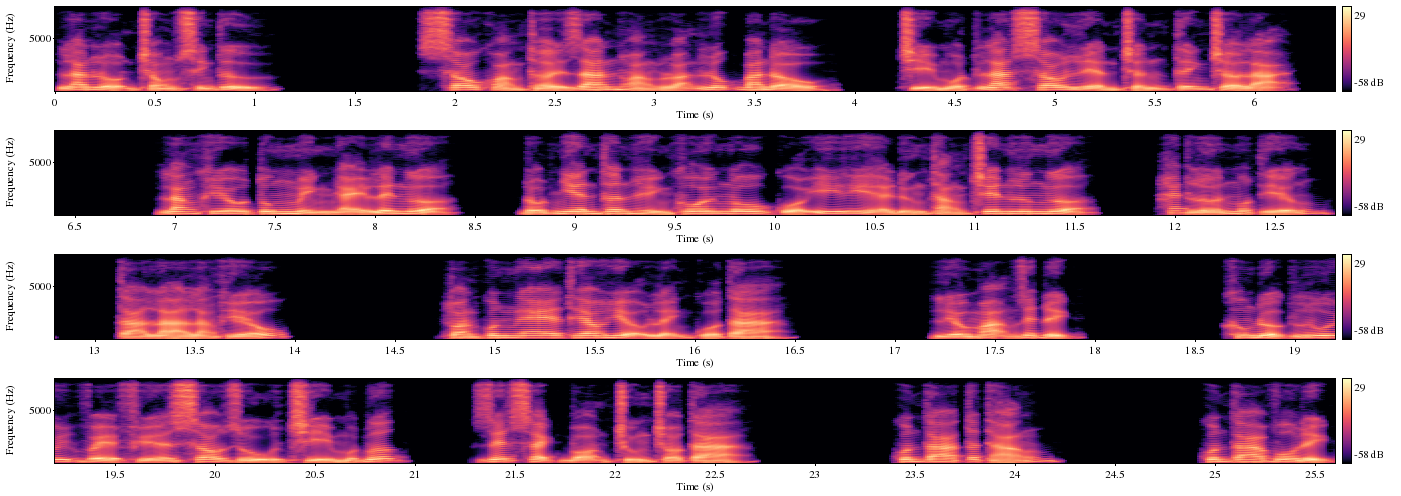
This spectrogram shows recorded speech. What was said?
lan lộn trong sinh tử. Sau khoảng thời gian hoảng loạn lúc ban đầu, chỉ một lát sau liền chấn tĩnh trở lại. Lăng khiếu tung mình nhảy lên ngựa, đột nhiên thân hình khôi ngô của y y đứng thẳng trên lưng ngựa, hét lớn một tiếng, ta là lăng khiếu. Toàn quân nghe theo hiệu lệnh của ta. Liều mạng giết địch. Không được lui về phía sau dù chỉ một bước, giết sạch bọn chúng cho ta. Quân ta tất thắng. Quân ta vô địch.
